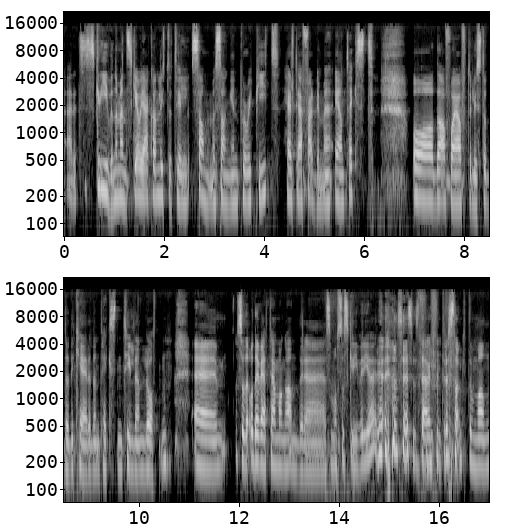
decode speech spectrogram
er et skrivende menneske, og jeg kan lytte til samme sangen på repeat helt til jeg er ferdig med én tekst. Og da får jeg ofte lyst til å dedikere den teksten til den låten. Eh, det, og det vet jeg mange andre som også skriver, gjør. Så jeg syns det er veldig interessant om man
